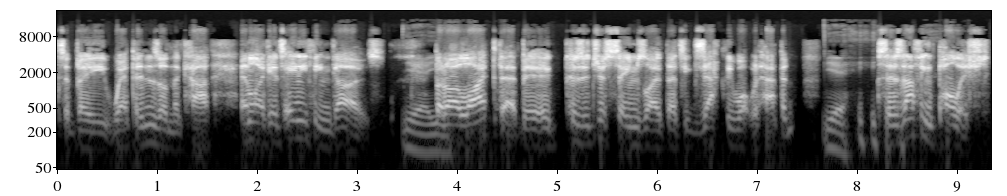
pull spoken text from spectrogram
to be weapons on the car. And like it's anything goes. Yeah. Yeah. But I like that because it just seems like that's exactly what would happen. yeah. So there's nothing polished.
